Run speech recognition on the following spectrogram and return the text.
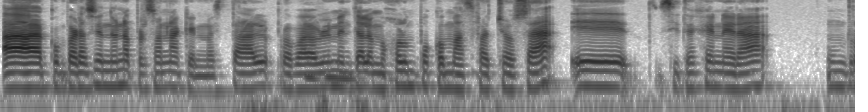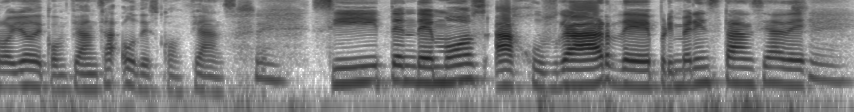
a comparación de una persona que no está, probablemente a lo mejor un poco más fachosa, eh, sí te genera un rollo de confianza o desconfianza. Sí. Sí tendemos a juzgar de primera instancia de, sí.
